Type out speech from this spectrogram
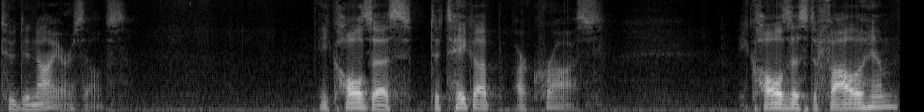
to deny ourselves. He calls us to take up our cross. He calls us to follow him.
